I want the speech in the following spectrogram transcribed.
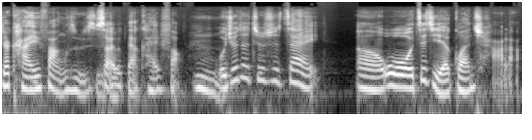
较开放是不是？稍微比较开放，嗯，我觉得就是在呃我自己的观察啦，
